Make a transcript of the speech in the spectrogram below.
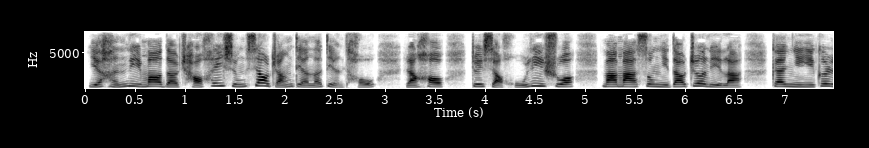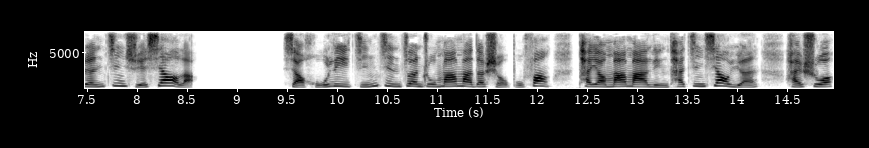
也很礼貌地朝黑熊校长点了点头，然后对小狐狸说：“妈妈送你到这里了，该你一个人进学校了。”小狐狸紧紧攥住妈妈的手不放，它要妈妈领它进校园，还说：“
